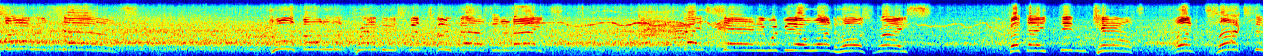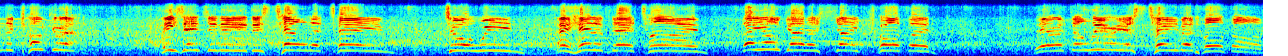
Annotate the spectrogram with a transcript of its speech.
Siren sounds. Hawthorn are the premiers for 2008. They said it would be a one-horse race, but they didn't count on Clarkson the Conqueror. He's engineered this talented team to a win ahead of their time. They all go to Shane Crawford. They're a delirious team at Hawthorn.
